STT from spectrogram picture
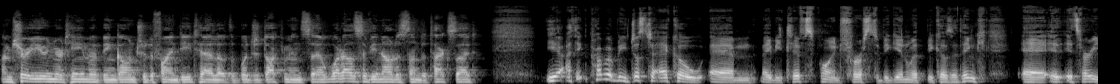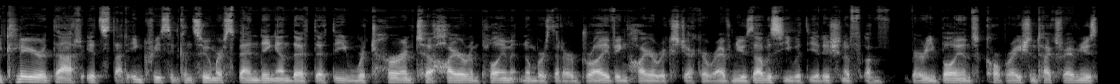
I'm sure you and your team have been going through the fine detail of the budget documents. Uh, what else have you noticed on the tax side? Yeah, I think probably just to echo um, maybe Cliff's point first to begin with, because I think uh, it, it's very clear that it's that increase in consumer spending and the, the, the return to higher employment numbers that are driving higher exchequer revenues. Obviously, with the addition of, of very buoyant corporation tax revenues.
